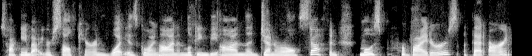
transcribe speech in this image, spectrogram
talking about your self-care and what is going on and looking beyond the general stuff. And most providers that aren't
